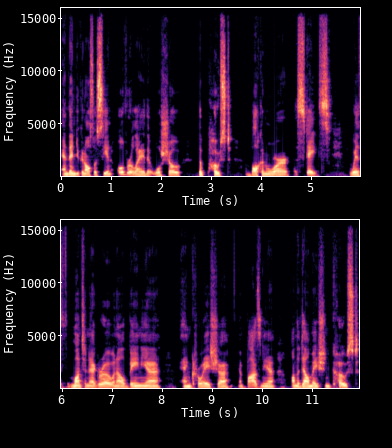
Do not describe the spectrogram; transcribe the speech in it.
And then you can also see an overlay that will show the post Balkan War states with Montenegro and Albania and Croatia and Bosnia on the Dalmatian coast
